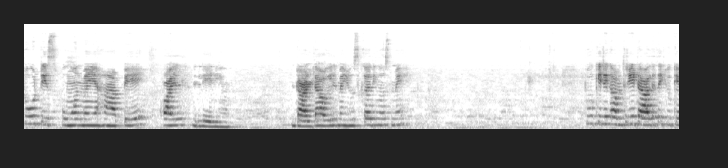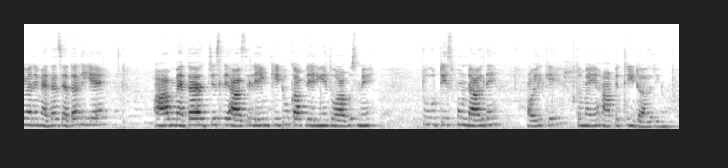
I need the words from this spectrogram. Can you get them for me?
टू टीस्पून मैं यहाँ पे ऑयल ले रही हूँ। डालडा ऑयल मैं यूज़ कर रही हूँ उसमें। टू की जगह हम थ्री डाल देते क्योंकि मैंने मैदा ज़्यादा लिया है। आप मैदा जिस लिहाज से लेंगी टू कप ले रही हैं तो आप उसमें टू टीस्पून डाल दें ऑयल के तो मैं यहाँ पे थ्री डाल रही हूँ।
